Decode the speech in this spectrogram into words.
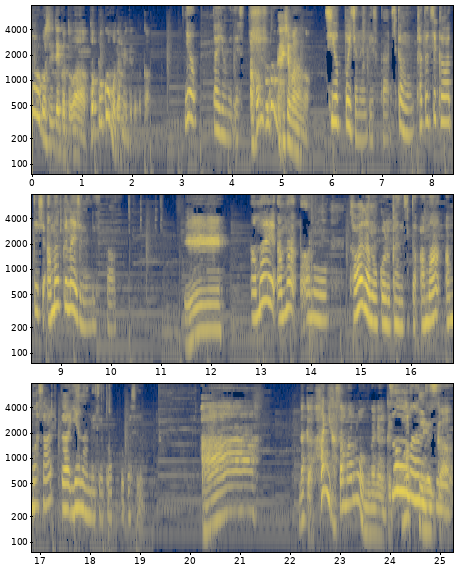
モロコシってことは、ポップコーンもダメってことか？いや、大丈夫です。あ、ポップコーン大丈夫なの？塩っぽいじゃないですか。しかも、形変わってるし、甘くないじゃないですか。ええ甘い、甘、あの、皮が残る感じと甘、甘さが嫌なんですよ、トウモロコシの。あー。なんか、歯に挟まるもんね、なんか。そうなんですよ。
